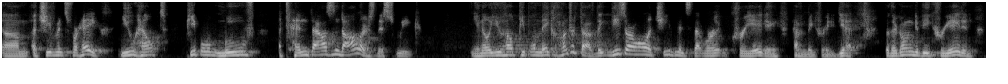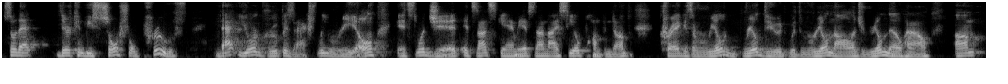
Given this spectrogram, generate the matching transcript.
um, achievements for hey you helped people move ten thousand dollars this week. You know, you help people make 100,000. These are all achievements that we're creating, haven't been created yet, but they're going to be created so that there can be social proof that your group is actually real. It's legit. It's not scammy. It's not an ICO pump and dump. Craig is a real, real dude with real knowledge, real know-how. Um,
